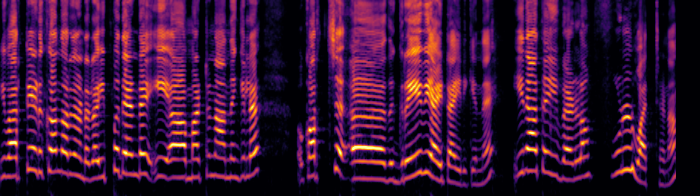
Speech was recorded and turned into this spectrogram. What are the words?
ഈ വരട്ടിയെടുക്കുക എന്ന് പറഞ്ഞുണ്ടല്ലോ ഇപ്പോൾ തേണ്ട ഈ മട്ടൺ ആണെങ്കിൽ കുറച്ച് ഇത് ഗ്രേവി ആയിട്ടായിരിക്കുന്നത് ഇതിനകത്ത് ഈ വെള്ളം ഫുൾ വറ്റണം.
